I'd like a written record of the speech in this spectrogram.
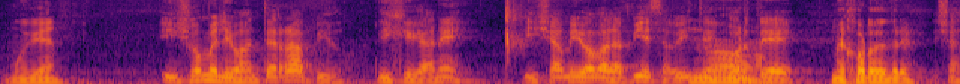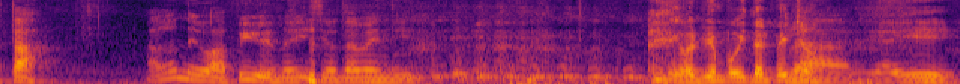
Muy bien. y yo me levanté rápido. Dije, gané. Y ya me iba para la pieza, ¿viste? No, Corte, Mejor de tres. ya está. ¿A dónde va, pibe? Me dice Otamendi. ¿Te golpeó un poquito el pecho? Claro, y ahí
